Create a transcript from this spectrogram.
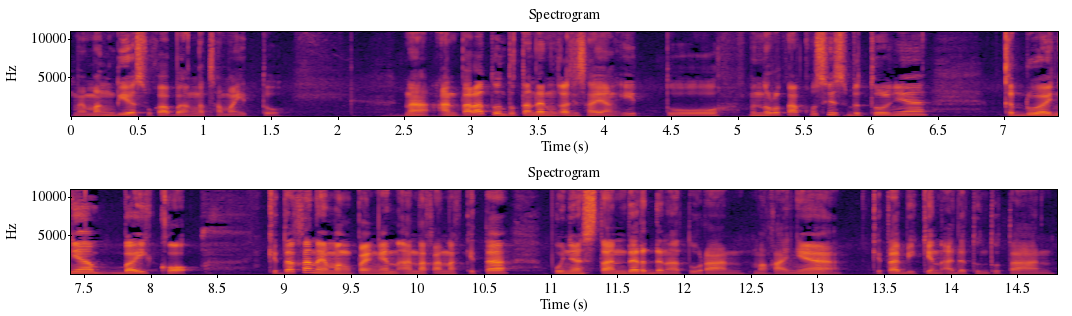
memang dia suka banget sama itu. Nah, antara tuntutan dan kasih sayang itu menurut aku sih sebetulnya keduanya baik kok. Kita kan emang pengen anak-anak kita punya standar dan aturan. Makanya kita bikin ada tuntutan.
